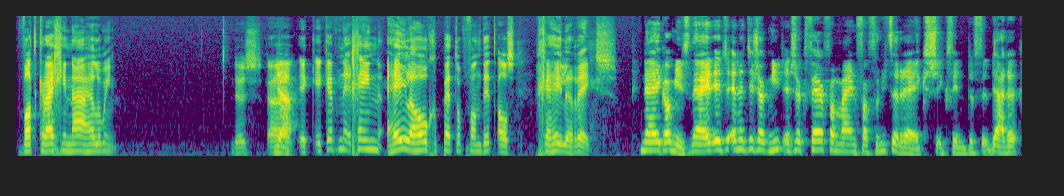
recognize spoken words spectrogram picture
Wat krijg je na Halloween? Dus uh, ja. ik, ik heb geen hele hoge pet op van dit als gehele reeks. Nee, ik ook niet. Nee, het, en het is ook niet. Het is ook ver van mijn favoriete reeks. Ik vind de. Ja, de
